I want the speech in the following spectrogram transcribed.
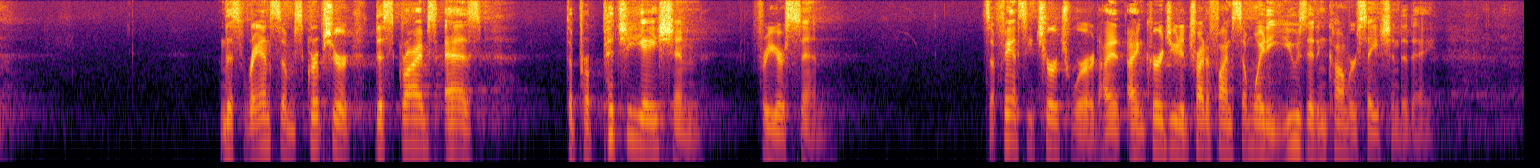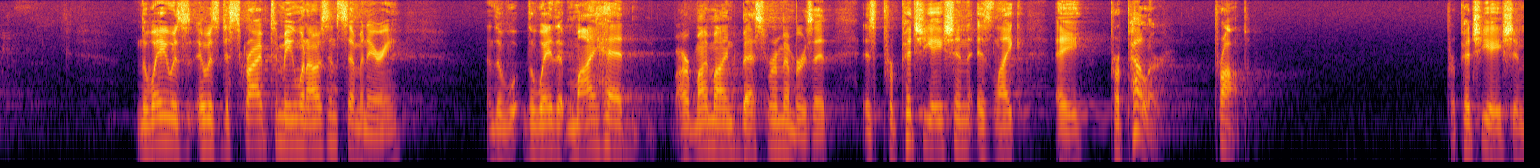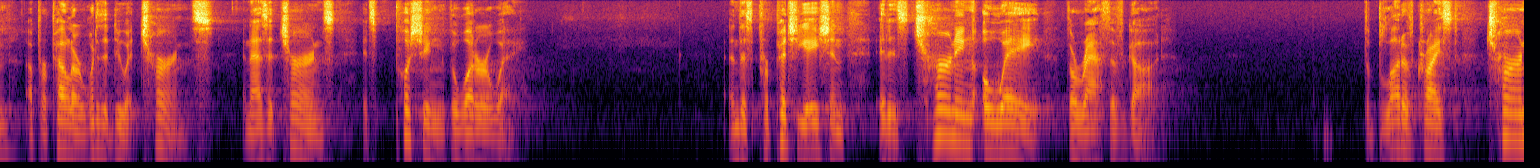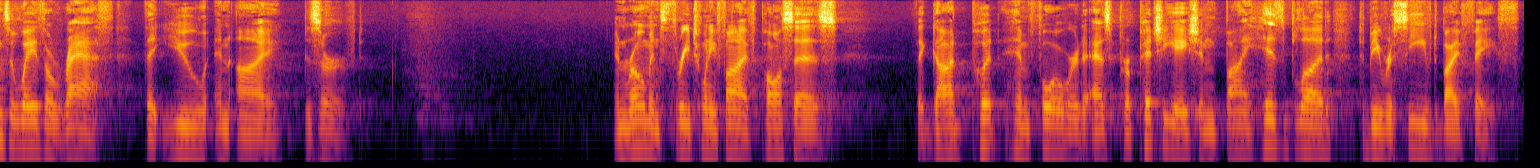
This ransom, scripture describes as the propitiation for your sin. It's a fancy church word. I, I, encourage you to try to find some way to use it in conversation today. The way it was, it was described to me when I was in seminary, and the, the way that my head or my mind best remembers it, is propitiation is like a propeller, prop. Propitiation, a propeller, what does it do? It churns. And as it churns, it's pushing the water away. And this propitiation, it is churning away the wrath of God. The blood of Christ churns away the wrath that you and I deserved. In Romans 3:25, Paul says, that God put him forward as propitiation by his blood to be received by faith.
